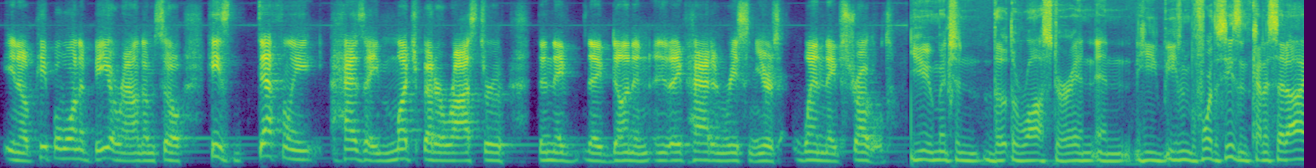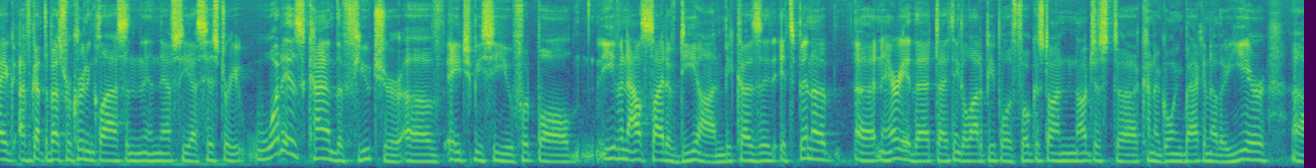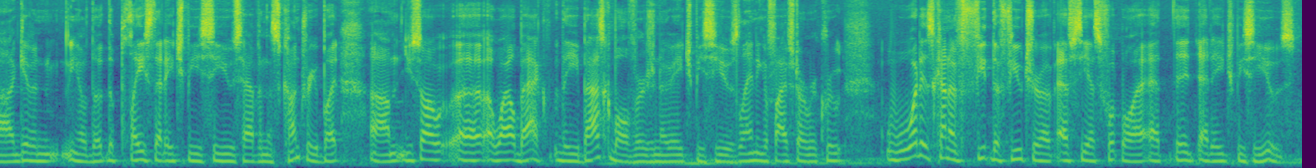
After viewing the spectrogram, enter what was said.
you know people want to be around him so he's definitely has a much better roster than they've they've done and they've had in recent years when they've struggled you mentioned the, the roster and, and he even before the season kind of said I, i've got the best recruiting class in, in fcs history what is kind of the future of hbcu football even outside of Deion? because it, has been a uh, an area that i think a lot of people have focused on not just uh, kind of going back another year uh, given you know the, the place that hbcus have in this country but um, you saw uh, a while back the basketball version of HBCUs landing a five star recruit. What is kind of f- the future of FCS football at, at, at HBCUs?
